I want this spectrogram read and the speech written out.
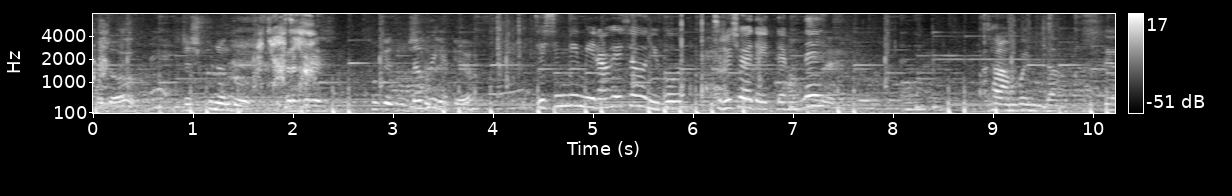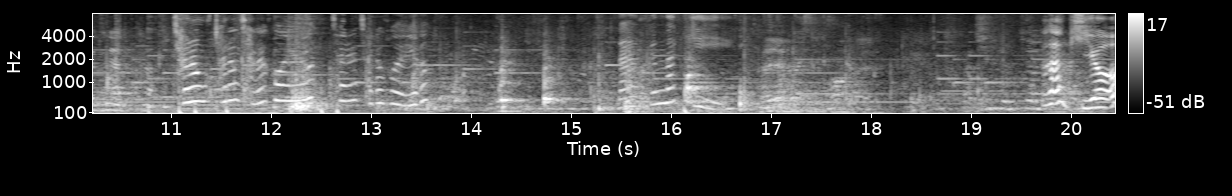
버전 2019년도 간략하게 소개 좀 시켜드릴게요. 이제 신님이랑 회사원 이거 들으셔야 되기 때문에 네. 잘안 보입니다. 안 좋구나. 촬영 촬영 잘할 거예요? 촬영 잘할 거예요? 난 끝났기. 아 귀여워.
